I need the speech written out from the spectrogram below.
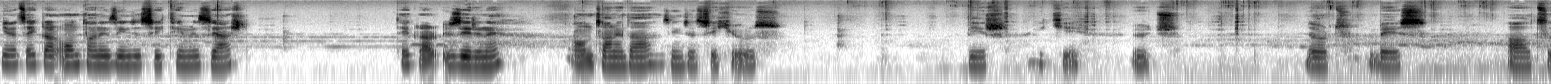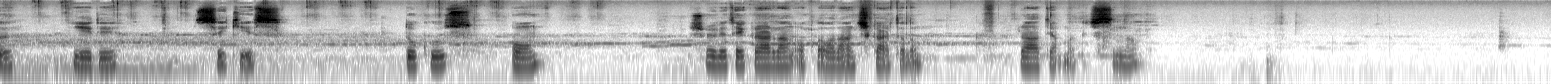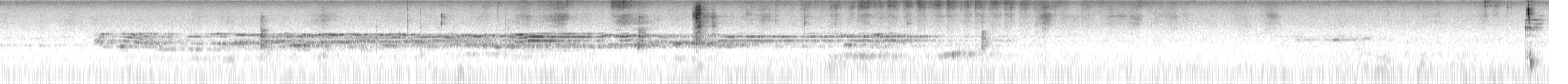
Yine tekrar 10 tane zincir çektiğimiz yer. Tekrar üzerine 10 tane daha zincir çekiyoruz. 1 2 3 4 5 6 7 8 9 10 Şöyle tekrardan oklavadan çıkartalım rahat yapmak açısından.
